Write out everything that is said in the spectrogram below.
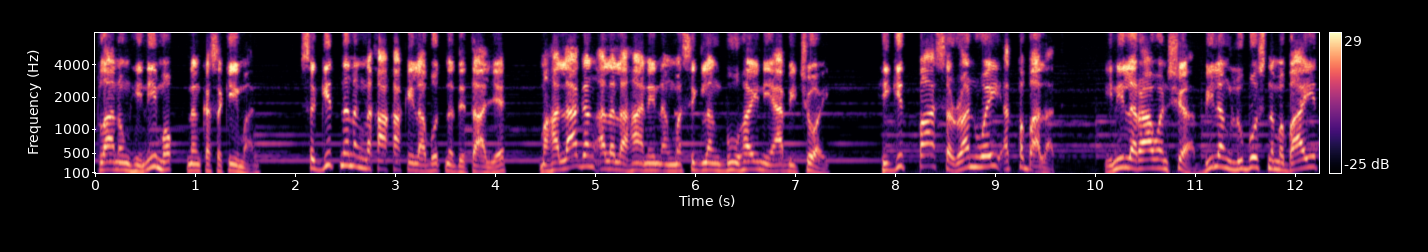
planong hinimok ng kasakiman. Sa gitna ng nakakakilabot na detalye, mahalagang alalahanin ang masiglang buhay ni Abby Choi. Higit pa sa runway at pabalat, inilarawan siya bilang lubos na mabait,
